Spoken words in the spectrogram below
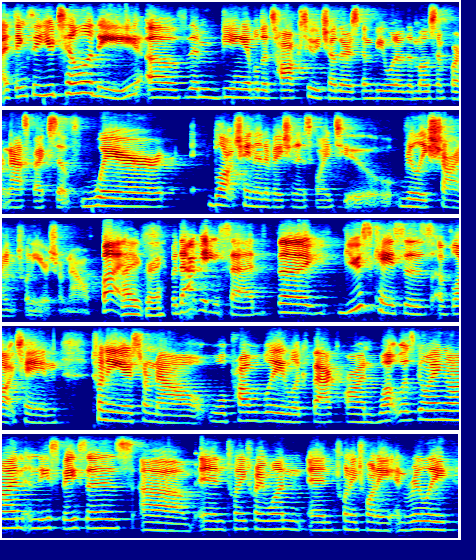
I think the utility of them being able to talk to each other is going to be one of the most important aspects of where blockchain innovation is going to really shine 20 years from now. But I agree. With that being said, the use cases of blockchain 20 years from now will probably look back on what was going on in these spaces um, in 2021 and 2020 and really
